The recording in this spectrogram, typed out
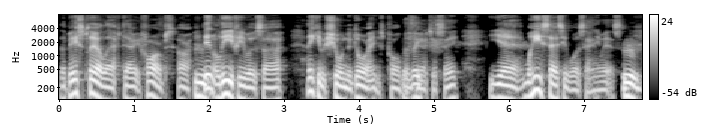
the bass player left, Derek Forbes. Or Mm. didn't leave. He was, uh, I think he was shown the door. I think it's probably Was he? fair to say. Yeah. Well, he says he was anyway. It's, Mm.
